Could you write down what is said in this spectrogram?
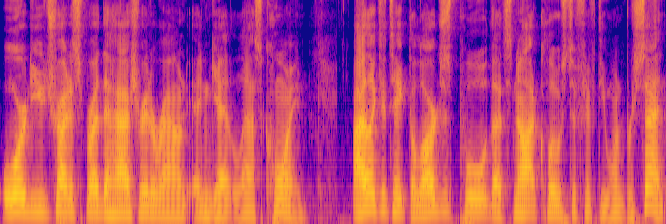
or do you try to spread the hash rate around and get less coin? I like to take the largest pool that's not close to 51%.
